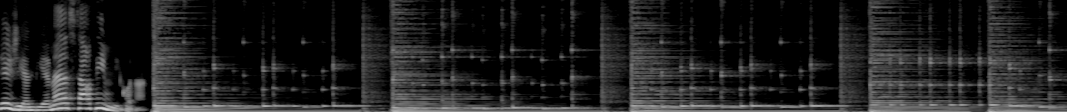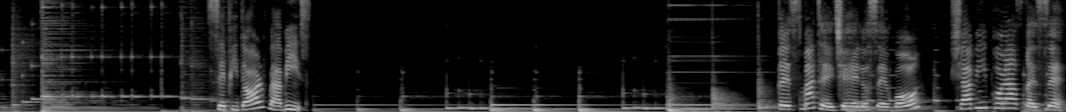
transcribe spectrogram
پرژین بی ام تقدیم می کند. سپیدار و ویز قسمت چهل و سوم شبی پر از قصه.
